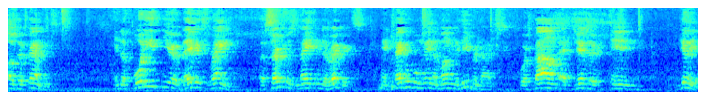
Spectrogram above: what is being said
of their families. In the 40th year of David's reign, a search was made in the records, and capable men among the Hebronites were found at Jazer in Gilead.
